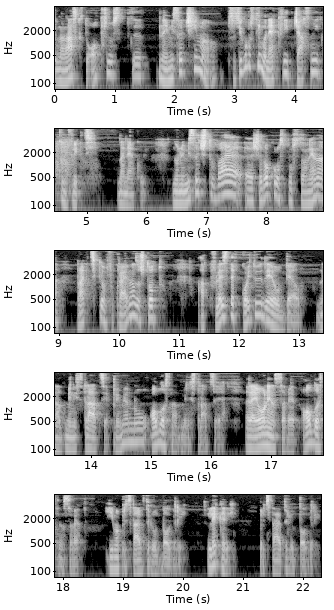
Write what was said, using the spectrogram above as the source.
на нас като общност. Не мисля, че има. Със сигурност има някакви частни конфликти на някой. Но не мисля, че това е, е широко разпространена практика в Украина, защото ако влезете в който и да е отдел на администрация, примерно областна администрация, районен съвет, областен съвет, има представители от българи. Лекари, представители от българи.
